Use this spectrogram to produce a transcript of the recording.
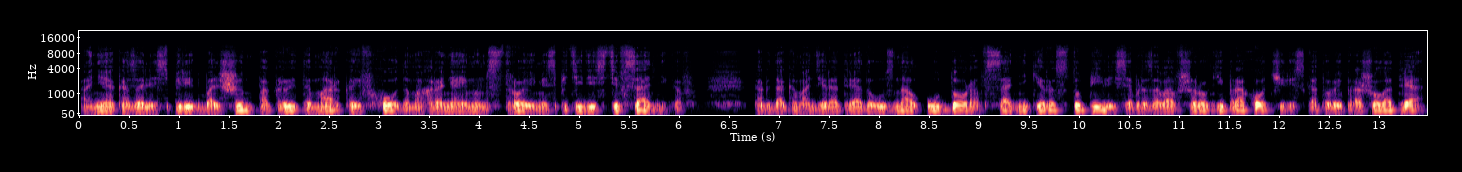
Они оказались перед большим покрытым аркой входом, охраняемым строями с пятидесяти всадников — когда командир отряда узнал удора, всадники расступились, образовав широкий проход, через который прошел отряд.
